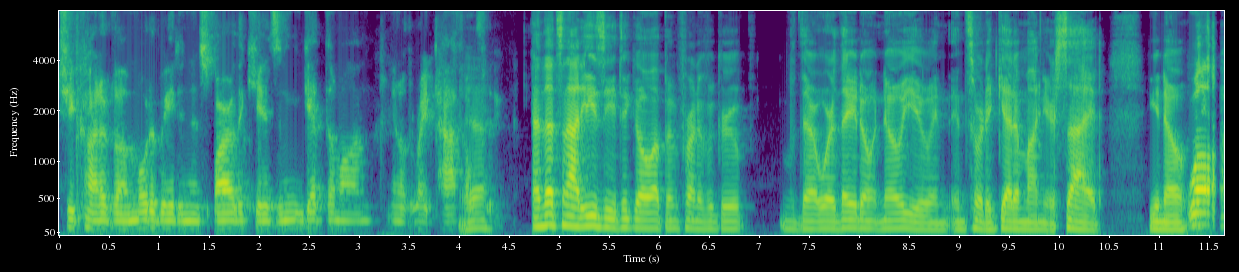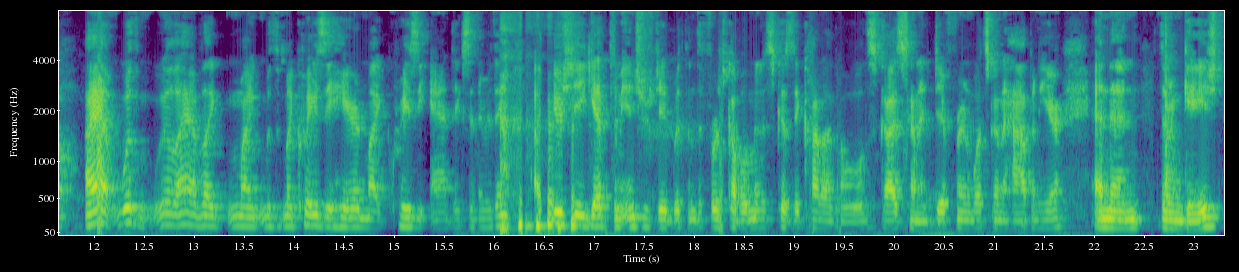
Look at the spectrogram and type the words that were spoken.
to kind of uh, motivate and inspire the kids and get them on, you know, the right path. Hopefully. Yeah and that's not easy to go up in front of a group there where they don't know you and, and sort of get them on your side you know? Well i have with well i have like my with my crazy hair and my crazy antics and everything i usually get them interested within the first couple of minutes because they kind of go well this guy's kind of different. What's going to happen here? And then they're engaged.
